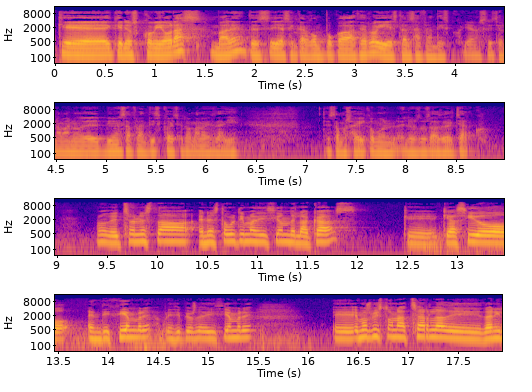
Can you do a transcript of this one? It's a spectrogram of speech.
que, nos come horas, ¿vale? Entonces ella se encarga un poco de hacerlo y está en San Francisco. Ya nos echa una mano, de, vive en San Francisco, echa una mano desde allí. Entonces estamos ahí como en los dos lados del charco. De hecho, en esta, en esta última edición de la CAS, que, ha sido en diciembre, a principios de diciembre, eh, hemos visto una charla de Dani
